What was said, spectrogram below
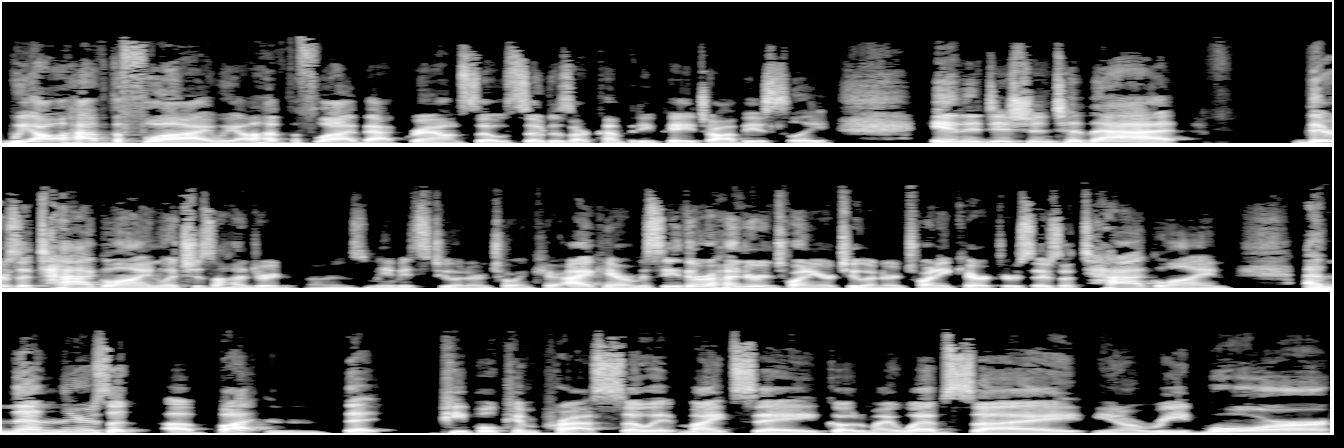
we all have the fly, we all have the fly background. So so does our company page, obviously. In addition to that, there's a tagline which is 100 maybe it's 220 characters i can't remember it's either 120 or 220 characters there's a tagline and then there's a, a button that people can press. So it might say, go to my website, you know, read more.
